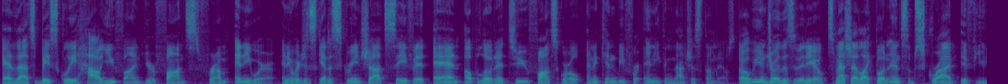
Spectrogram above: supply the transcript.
And that's basically how you find your fonts from anywhere. Anywhere, just get a screenshot, save it, and upload it to Font Squirrel, and it can be for anything, not just thumbnails. So I hope you enjoyed this video. Smash that like button and subscribe if you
